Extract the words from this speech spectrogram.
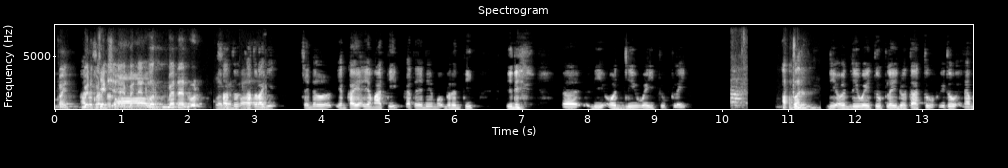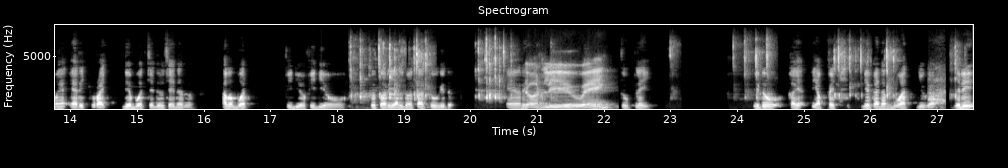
Bad, connection, satu- eh, bad network, bad network. Satu Paul. satu lagi channel yang kayaknya mati katanya dia mau berhenti ini eh, the only way to play Apa? the only way to play Dota 2 itu namanya Eric Wright dia buat channel-channel apa buat video-video tutorial Dota 2 gitu Eric The only way. to play itu kayak tiap patch dia kadang buat juga jadi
